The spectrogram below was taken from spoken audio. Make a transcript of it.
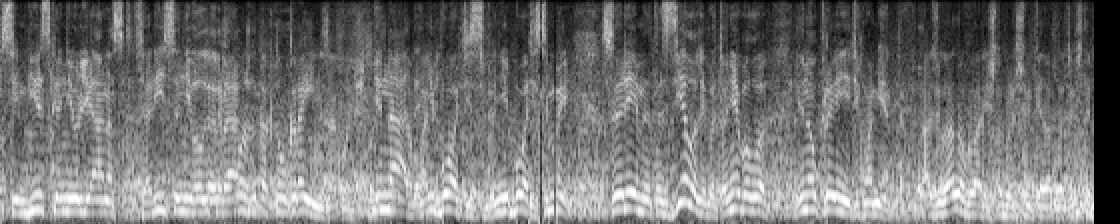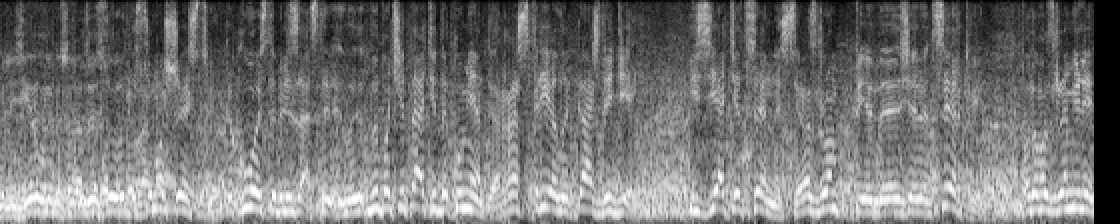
Симбирская, не Ульяновск, Царица, не Волгоград. Можно как на Украине закончить. Не надо, не бойтесь вы, не бойтесь. Если мы в свое время это сделали бы, то не было и на Украине этих моментов. А Зюганов говорит, что большевики, напротив, стабилизировали государство Это, после это сумасшествие. Какое стабилизация? Вы, вы почитайте документы. Расстрелы каждый день. Изъятие ценностей. Разгром э, церкви. Потом разгромили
